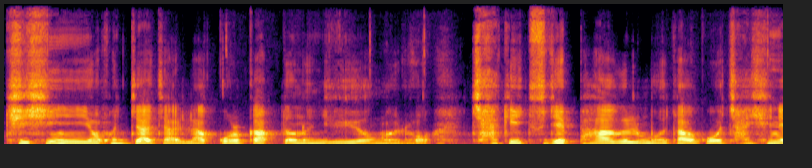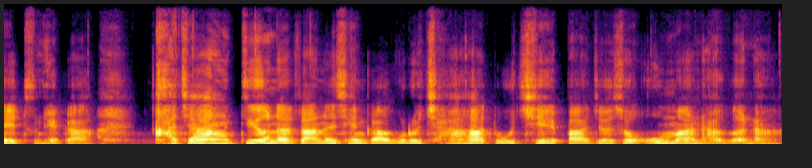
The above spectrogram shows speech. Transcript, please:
귀신이 혼자 잘나 꼴값 떠는 유형으로 자기 주제 파악을 못하고 자신의 두뇌가 가장 뛰어나다는 생각으로 자아도취에 빠져서 오만하거나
